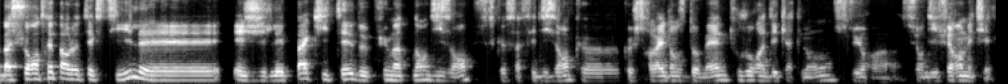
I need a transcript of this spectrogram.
bah, je suis rentré par le textile et, je ne l'ai pas quitté depuis maintenant 10 ans, puisque ça fait 10 ans que, je travaille dans ce domaine, toujours à Decathlon, sur, sur différents métiers.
